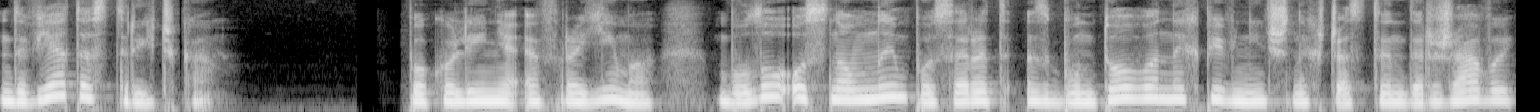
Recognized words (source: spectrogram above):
Дев'ята стрічка. Покоління Ефраїма було основним посеред збунтованих північних частин держави,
